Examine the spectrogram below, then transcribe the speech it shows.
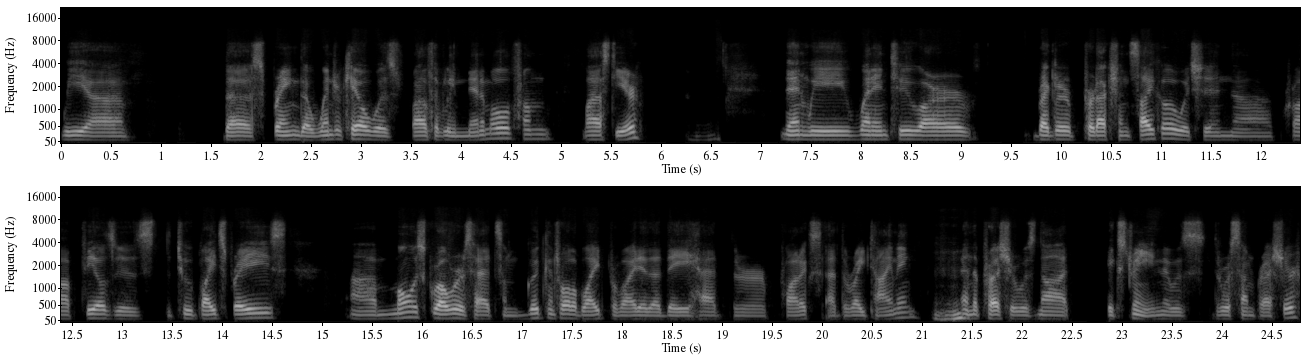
We uh, the spring, the winter kill was relatively minimal from last year. Mm-hmm. Then we went into our regular production cycle, which in uh, crop fields is the two blight sprays. Uh, most growers had some good control of blight, provided that they had their products at the right timing, mm-hmm. and the pressure was not extreme. There was there was some pressure,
